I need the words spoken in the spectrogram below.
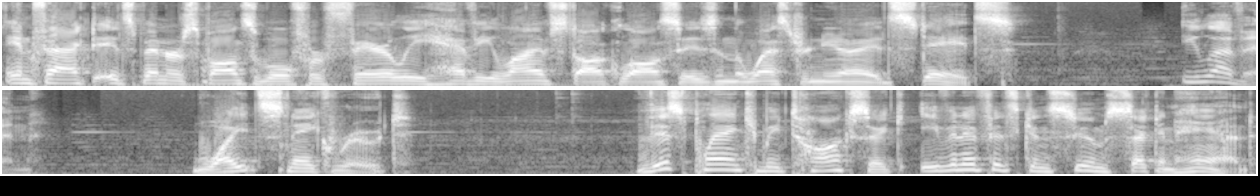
In fact, it's been responsible for fairly heavy livestock losses in the western United States. 11. White snake root. This plant can be toxic even if it's consumed secondhand.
